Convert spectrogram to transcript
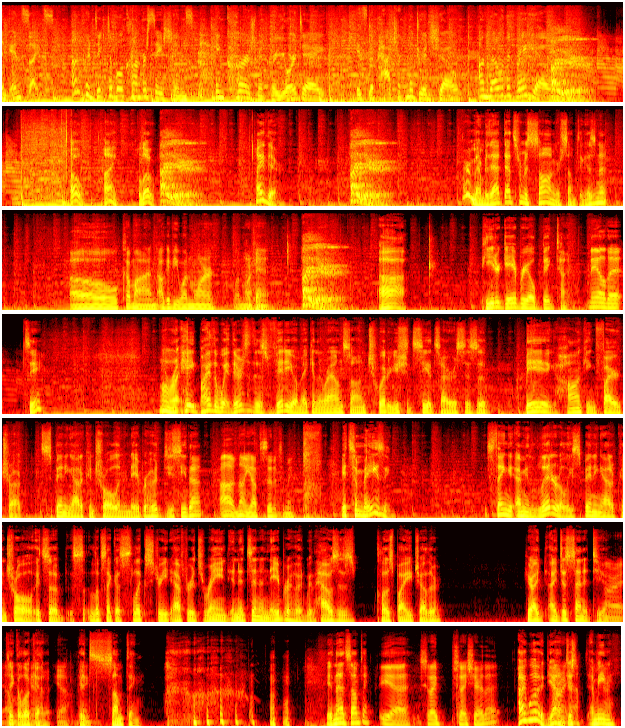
thrilling insights, unpredictable conversations, encouragement for your day. It's the Patrick Madrid Show on Relevant Radio. Hi there. Oh, hi. Hello. Hi there. Hi there. Hi there. I remember that. That's from a song or something, isn't it? Oh, come on. I'll give you one more one more Okay. hint. Hi there. Ah, Peter Gabriel, big time. Nailed it. See? All right. Hey, by the way, there's this video making the rounds on Twitter. You should see it, Cyrus. Is a big honking fire truck spinning out of control in a neighborhood. Do you see that? Oh, no, you have to send it to me. It's amazing. This thing, I mean, literally spinning out of control. It's a it looks like a slick street after it's rained, and it's in a neighborhood with houses close by each other. Here, I, I just sent it to you. All right, Take I'll a look look at at it. it. Yeah, it's something. Isn't that something? Yeah. Should I should I share that? I would, yeah. Right, just, yeah, I mean,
